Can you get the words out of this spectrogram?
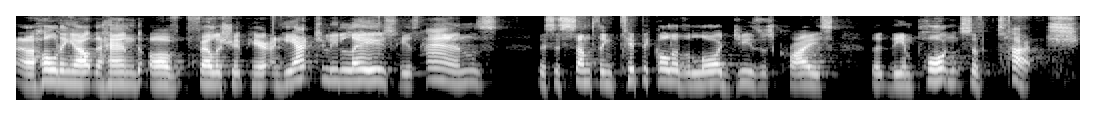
uh, holding out the hand of fellowship here, and he actually lays his hands. This is something typical of the Lord Jesus Christ that the importance of touch.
